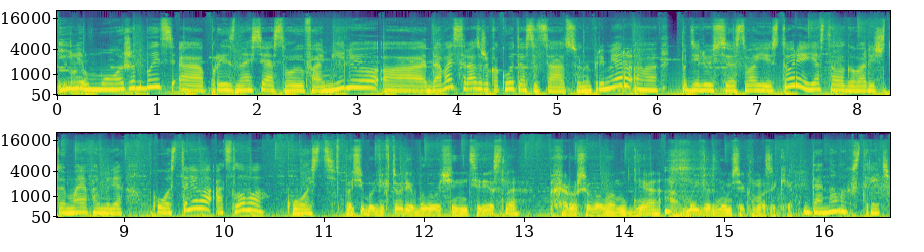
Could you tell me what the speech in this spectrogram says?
Или, Иванов. может быть, а, произнося свою фамилию, а, давать сразу же какую-то ассоциацию. Например, а, поделюсь своей историей. Я стала говорить, что моя фамилия Костылева от слова «кость». Спасибо, Виктория, было очень интересно. Хорошего вам дня, а мы вернемся к музыке. До новых встреч!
